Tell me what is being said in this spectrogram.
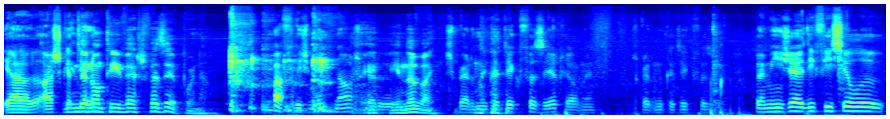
E há- acho que Ainda até, não tiveste fazer, pois não. Pá, felizmente não, espero, É, Ainda bem. espero nunca ter que fazer, realmente. Espero nunca ter que fazer. Para mim já é difícil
